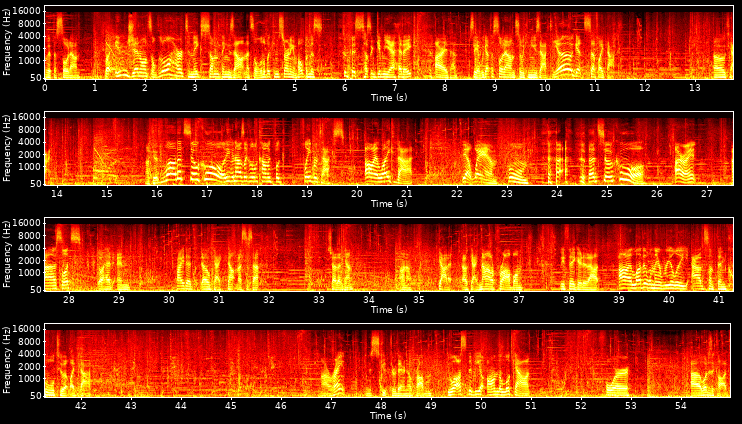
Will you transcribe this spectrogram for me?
Look at the slowdown. But in general, it's a little hard to make some things out, and that's a little bit concerning. I'm hoping this this doesn't give me a headache. All right then. So yeah, we got the slowdown so we can use that to oh, get stuff like that. Okay. Not good. Wow, that's so cool. It even has like a little comic book flavor text. Oh, I like that. Yeah, wham, boom. That's so cool. All right, uh, so let's go ahead and try to, okay, don't mess this up. Let's try that again. Oh no, got it. Okay, not a problem. We figured it out. Oh, I love it when they really add something cool to it like that. All right, gonna scoot through there, no problem. You will also be on the lookout for, uh, what is it called?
